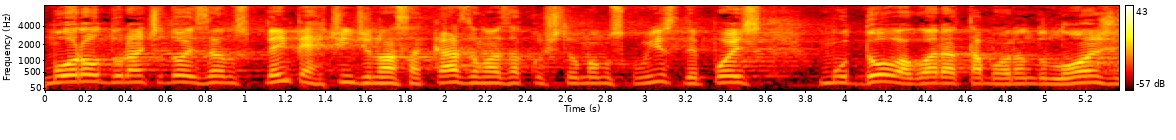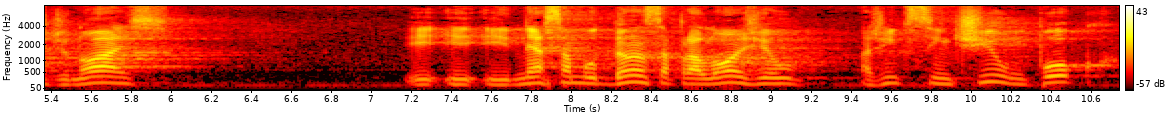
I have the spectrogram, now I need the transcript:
morou durante dois anos bem pertinho de nossa casa, nós acostumamos com isso, depois mudou, agora está morando longe de nós. E, e, e nessa mudança para longe eu, a gente sentiu um pouco,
